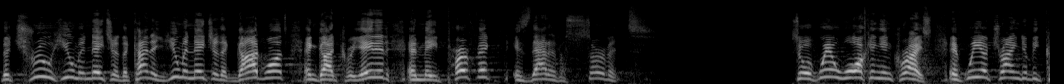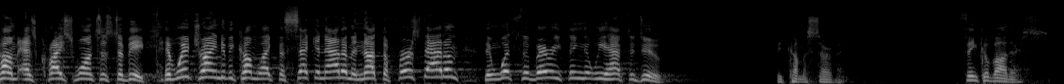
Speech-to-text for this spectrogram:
the true human nature, the kind of human nature that God wants and God created and made perfect, is that of a servant. So, if we're walking in Christ, if we are trying to become as Christ wants us to be, if we're trying to become like the second Adam and not the first Adam, then what's the very thing that we have to do? Become a servant think of others.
